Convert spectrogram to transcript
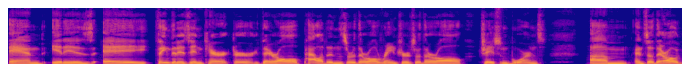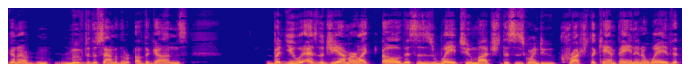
And it is a thing that is in character. They're all paladins or they're all rangers or they're all Jason Bournes. Um, and so they're all going to move to the sound of the, of the guns but you as the GM are like, oh, this is way too much. This is going to crush the campaign in a way that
